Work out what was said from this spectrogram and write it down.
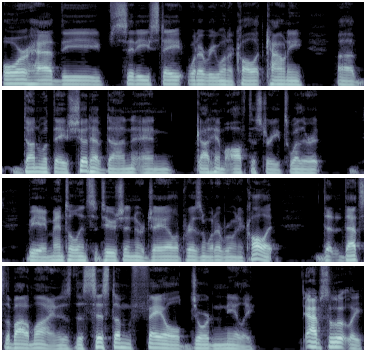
or had the city, state, whatever you want to call it, county, uh, done what they should have done and got him off the streets, whether it be a mental institution or jail or prison, whatever you want to call it. Th- that's the bottom line: is the system failed Jordan Neely. Absolutely.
